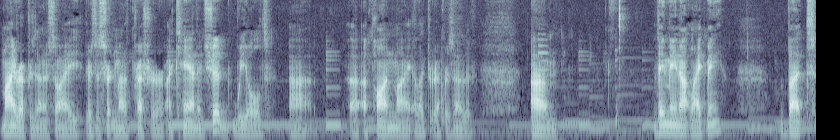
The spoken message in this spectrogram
my representative. So I there's a certain amount of pressure I can and should wield uh, uh, upon my elected representative. Um, they may not like me, but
